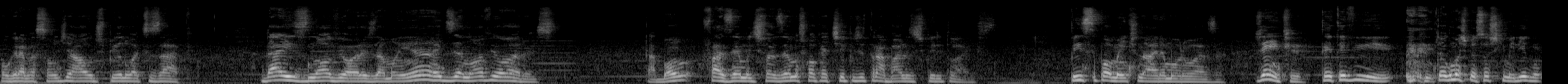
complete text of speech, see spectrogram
ou gravação de áudios pelo WhatsApp. Das 9 horas da manhã às 19 horas. Tá bom? Fazemos, desfazemos qualquer tipo de trabalhos espirituais principalmente na área amorosa. Gente, teve tem algumas pessoas que me ligam,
